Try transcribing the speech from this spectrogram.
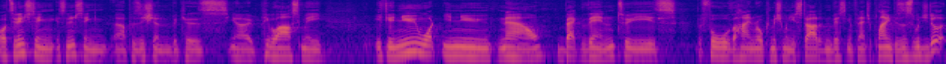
Well, it's an interesting, it's an interesting uh, position because you know people ask me if you knew what you knew now back then, two years before the Hayne Royal Commission, when you started investing in financial planning businesses, would you do it?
